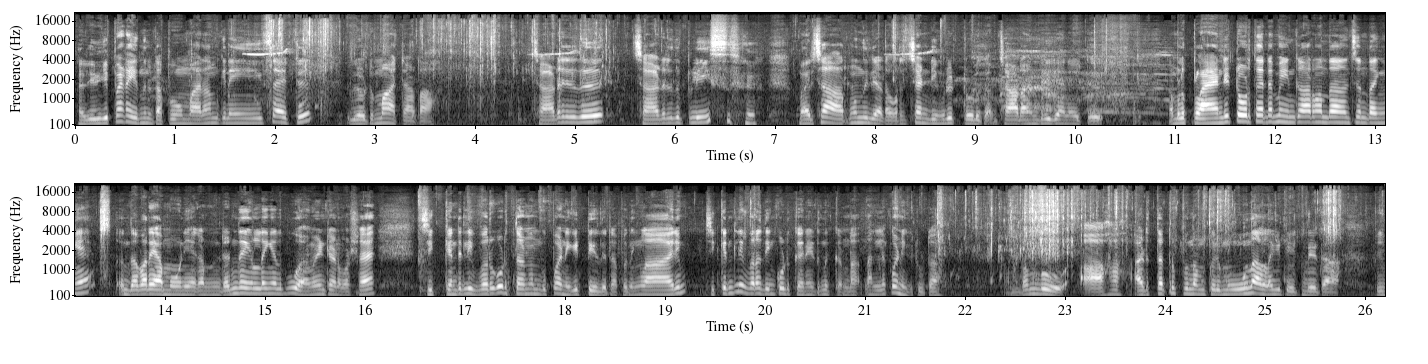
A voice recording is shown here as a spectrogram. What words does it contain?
നല്ല രീതിക്ക് പെടയുന്നുണ്ട്. അപ്പോൾ ഉമ്മാരെ നമുക്ക് നൈസായിട്ട് ഇതിലോട്ട് മാറ്റാട്ടാ ചാടരുത്. ചാടരുത് പ്ലീസ് മരിച്ച ചാടണമൊന്നുമില്ല കേട്ടോ കുറച്ച് ചണ്ടിയും കൂടി ഇട്ട് കൊടുക്കാം. ചാടാണ്ടിരിക്കാനായിട്ട്. നമ്മൾ പ്ലാന്റ് ഇട്ട് കൊടുത്തതിന്റെ മെയിൻ കാരണം എന്താണെന്ന് വെച്ചിട്ടുണ്ടെങ്കിൽ എന്താ പറയുക അമോണിയ കണ്ടന്റ് എന്തെങ്കിലും ഉണ്ടെങ്കിൽ അത് പോകാൻ വേണ്ടിയിട്ടാണ്. പക്ഷേ ചിക്കന്റെ ലിവർ കൊടുത്താണ് നമുക്ക് പണി കിട്ടിയത്. അപ്പോൾ നിങ്ങൾ ആരും ചിക്കന്റെ ലിവർ അധികം കൊടുക്കാനായിട്ട് നിൽക്കണ്ട നല്ല പണി കിട്ടും കേട്ടോ ആഹാ. അടുത്ത ട്രിപ്പ് നമുക്കൊരു മൂന്നാളിനെ കിട്ടിയിട്ടുണ്ട് കേട്ടോ അപ്പോൾ ഈ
